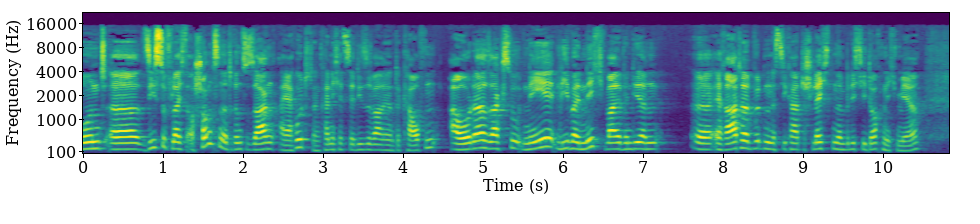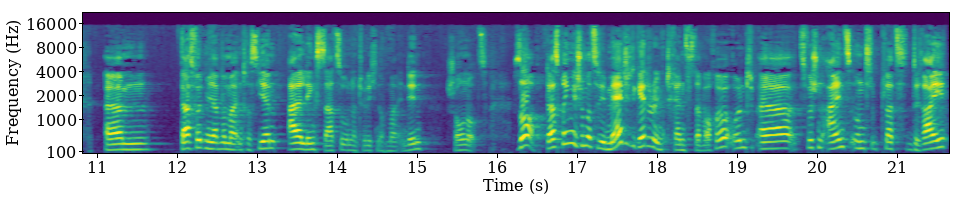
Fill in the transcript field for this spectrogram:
Und äh, siehst du vielleicht auch Chancen da drin zu sagen, ah ja gut, dann kann ich jetzt ja diese Variante kaufen. Oder sagst du, nee, lieber nicht, weil wenn die dann äh, erratet wird, dann ist die Karte schlecht und dann will ich die doch nicht mehr. Ähm, das würde mich einfach mal interessieren. Alle Links dazu natürlich nochmal in den Show Notes. So, das bringt mich schon mal zu den Magic the Gathering Trends der Woche und äh, zwischen eins und Platz drei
